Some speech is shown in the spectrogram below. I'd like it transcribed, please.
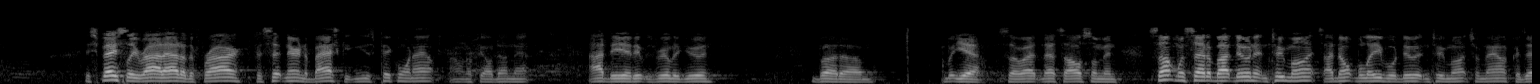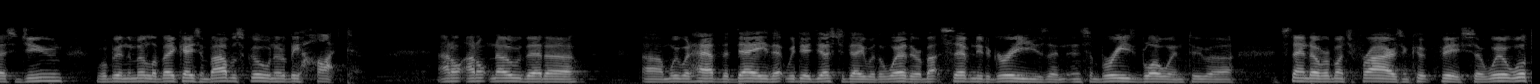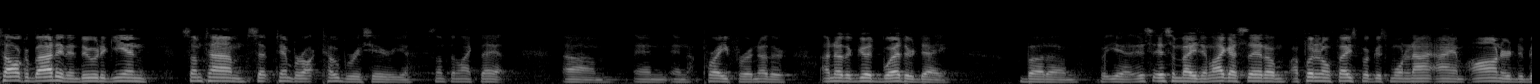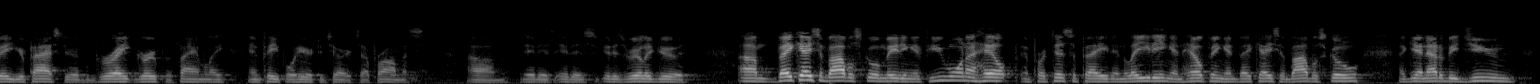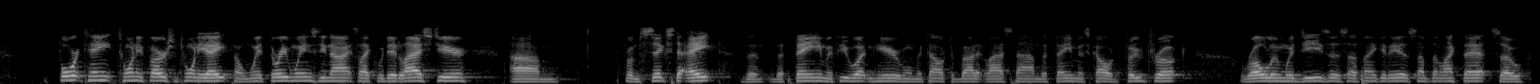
Especially right out of the fryer. If it's sitting there in the basket and you just pick one out. I don't know if y'all done that. I did. It was really good. But um but yeah, so that, that's awesome. And something was said about doing it in two months. I don't believe we'll do it in two months from now because that's June. We'll be in the middle of vacation Bible school and it'll be hot. I don't I don't know that uh um, we would have the day that we did yesterday with the weather about 70 degrees and, and some breeze blowing to uh, stand over a bunch of fryers and cook fish. So we'll we'll talk about it and do it again sometime September Octoberish area, something like that, um, and and pray for another another good weather day. But um, but yeah, it's it's amazing. Like I said, um, I put it on Facebook this morning. I, I am honored to be your pastor of a great group of family and people here at the church. I promise. Um, it is it is it is really good. Um, Vacation Bible School meeting. If you want to help and participate in leading and helping in Vacation Bible School, again that'll be June 14th, 21st, and 28th on three Wednesday nights like we did last year, um, from six to eight. The the theme, if you wasn't here when we talked about it last time, the theme is called Food Truck Rolling with Jesus. I think it is something like that. So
